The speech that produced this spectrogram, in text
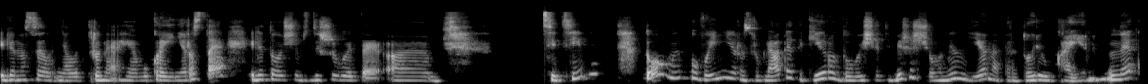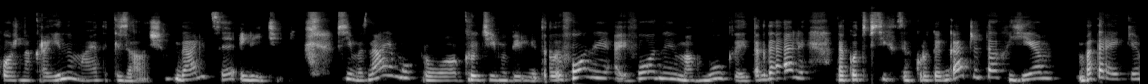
і для населення електроенергія в Україні росте. І для того, щоб здешевити е, ці ціни, то ми повинні розробляти такі родовища, тим більше, що вони є на території України. Не кожна країна має такі залишки. Далі це літій. Всі ми знаємо про круті мобільні телефони, айфони, макбуки і так далі. Так, от, всіх цих крутих гаджетах є батарейки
